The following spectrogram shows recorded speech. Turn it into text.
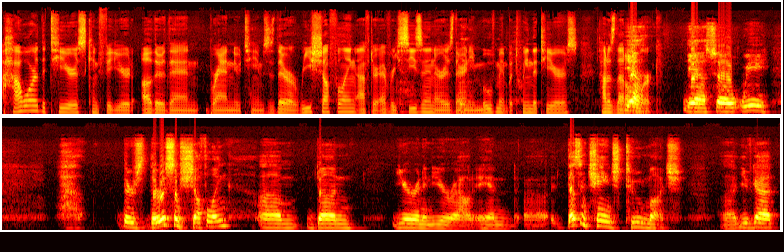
How are the tiers configured other than brand new teams? Is there a reshuffling after every season or is there any movement between the tiers? How does that Yeah. all work? Yeah, so we there's there is some shuffling um, done year in and year out, and uh, it doesn't change too much. Uh, you've got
